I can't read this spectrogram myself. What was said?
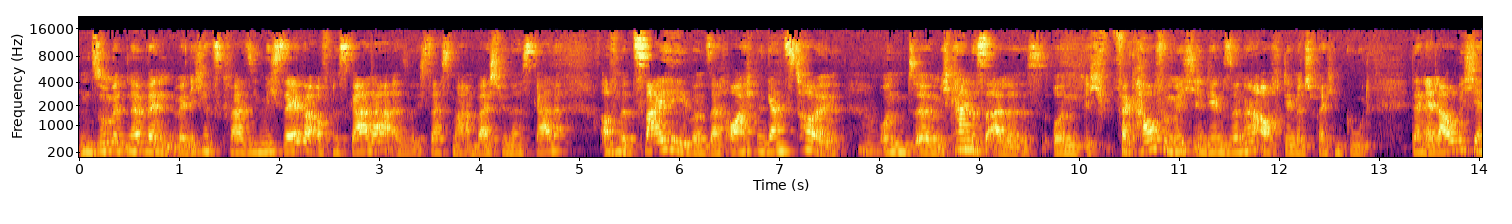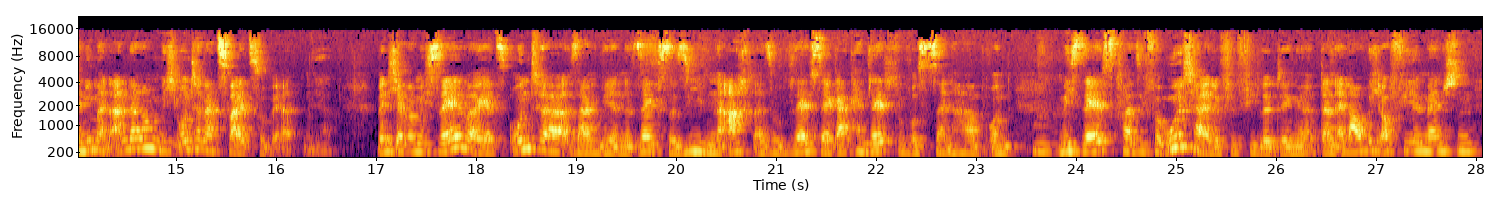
Und somit, ne, wenn, wenn ich jetzt quasi mich selber auf eine Skala, also ich sag's mal am Beispiel einer Skala, auf eine 2 hebe und sage, oh, ich bin ganz toll und ähm, ich kann das alles und ich verkaufe mich in dem Sinne auch dementsprechend gut, dann erlaube ich ja niemand anderem, mich unter einer 2 zu werten. Ja. Wenn ich aber mich selber jetzt unter, sagen wir, eine 6, eine 7, eine 8, also selbst ja gar kein Selbstbewusstsein habe und mhm. mich selbst quasi verurteile für viele Dinge, dann erlaube ich auch vielen Menschen,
